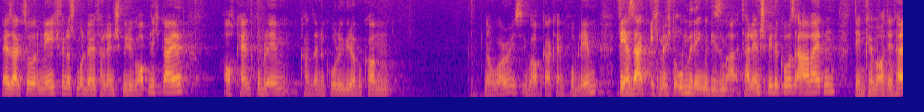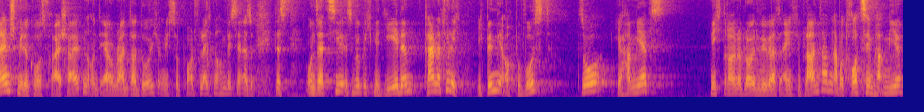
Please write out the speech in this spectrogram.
Wer sagt so, nee, ich finde das Modell Talentschmiede überhaupt nicht geil, auch kein Problem, kann seine Kohle wieder bekommen. No worries, überhaupt gar kein Problem. Wer sagt, ich möchte unbedingt mit diesem Talentschmiedekurs arbeiten, dem können wir auch den Talentschmiedekurs freischalten und er runnt da durch und ich support vielleicht noch ein bisschen. Also das, unser Ziel ist wirklich mit jedem, klar natürlich, ich bin mir auch bewusst, so, wir haben jetzt nicht 300 Leute, wie wir es eigentlich geplant hatten, aber trotzdem haben mir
